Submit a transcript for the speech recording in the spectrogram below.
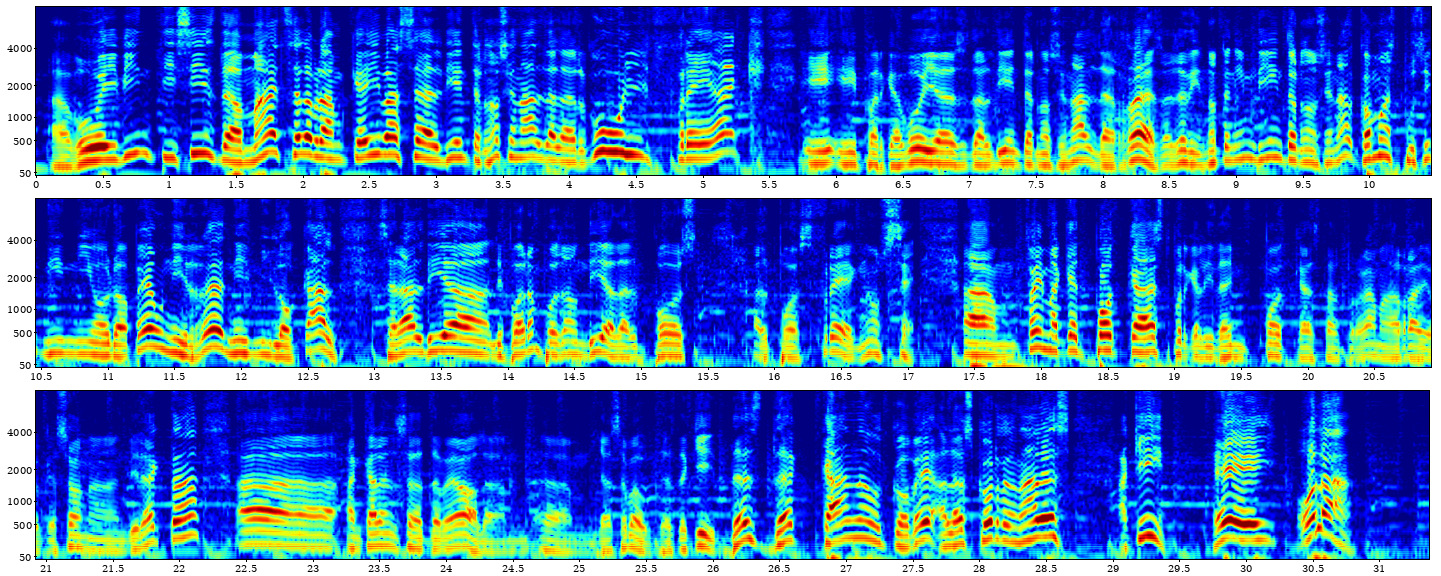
Avui, 26 de maig, celebram que ahir va ser el Dia Internacional de l'Orgull Freac i, i perquè avui és del Dia Internacional de res, és a dir, no tenim Dia Internacional, com és possible, ni, ni europeu, ni res, ni, ni local. Serà el dia, li podrem posar un dia del post el postfrec, no sé. Um, fem aquest podcast, perquè li deim podcast al programa de ràdio que sona en directe, uh, encara en tabeola, um, ja sabeu, des d'aquí, des de Can Alcover, a les coordenades, aquí, Hey, hola!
